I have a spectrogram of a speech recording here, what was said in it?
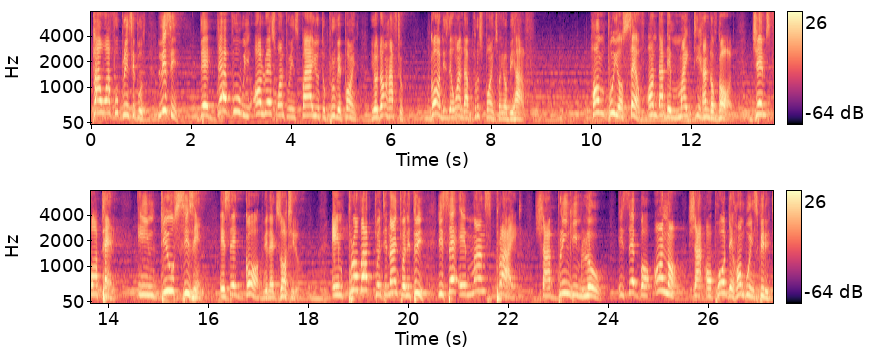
powerful principles. Listen, the devil will always want to inspire you to prove a point. You don't have to. God is the one that proves points on your behalf. Humble yourself under the mighty hand of God. James 4:10. In due season, he said, God will exhort you. In Proverbs 29 23, he said, A man's pride shall bring him low. He said, But honor shall uphold the humble in spirit.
